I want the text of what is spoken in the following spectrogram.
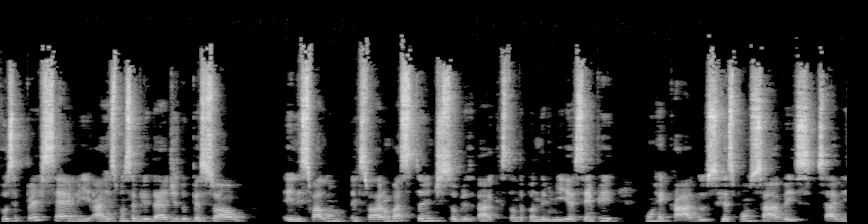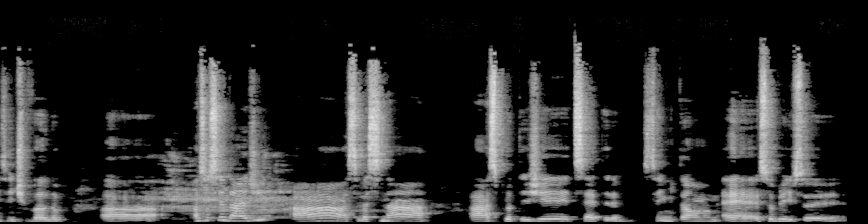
você percebe a responsabilidade do pessoal. Eles falam, eles falaram bastante sobre a questão da pandemia, sempre com recados responsáveis, sabe, incentivando a, a sociedade a se vacinar, a se proteger, etc. Então, é, é sobre isso. É,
